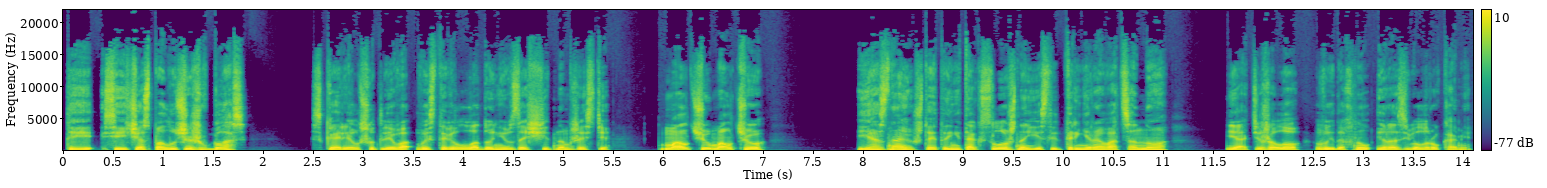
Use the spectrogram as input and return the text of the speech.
Ты сейчас получишь в глаз. Скорел шутливо выставил ладони в защитном жесте. Молчу, молчу. Я знаю, что это не так сложно, если тренироваться, но... Я тяжело выдохнул и развел руками.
